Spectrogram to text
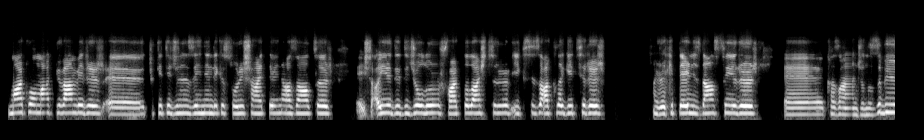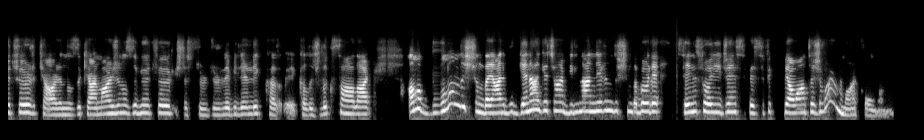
marka olmak güven verir, e, tüketicinin zihnindeki soru işaretlerini azaltır, e, işte ayırt edici olur, farklılaştırır, ilk sizi akla getirir, rakiplerinizden sıyırır, e, kazancınızı büyütür, karınızı, kar marjınızı büyütür, işte sürdürülebilirlik, kalıcılık sağlar. Ama bunun dışında yani bu genel geçen bilinenlerin dışında böyle senin söyleyeceğin spesifik bir avantajı var mı marka olmanın?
